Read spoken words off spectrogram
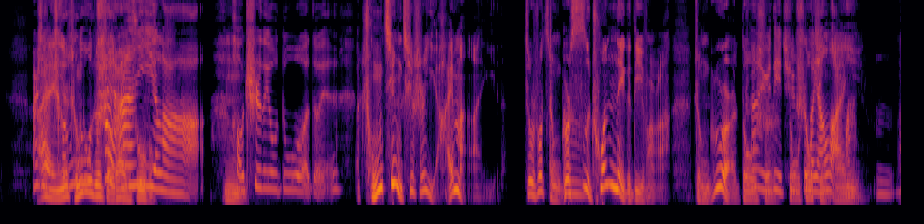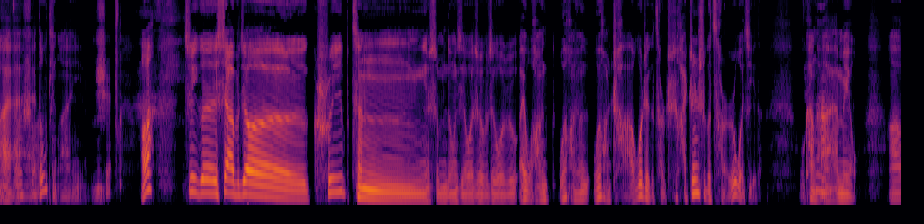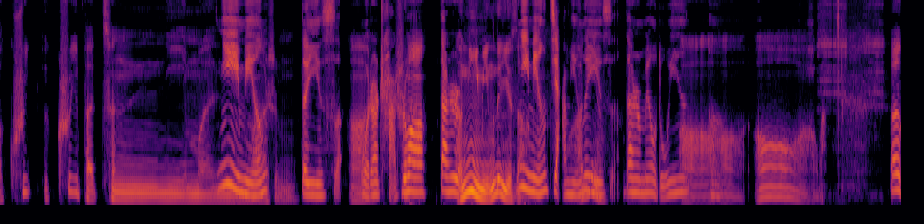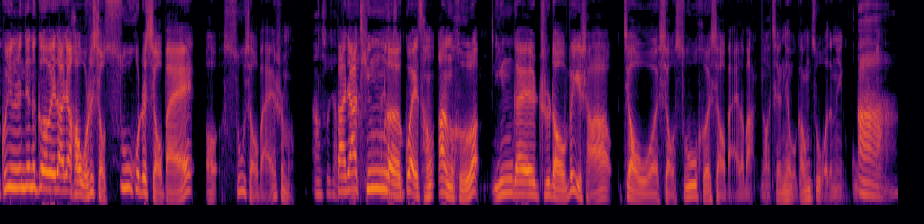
而哎且你成都太安逸了，嗯好吃的又多，对，重庆其实也还蛮安逸的，就是说整个四川那个地方啊，整个都是地区都都挺安逸的，嗯，哎都都挺安逸的。嗯是好了，这个下边叫 Krypton 什么东西？我这这个我哎，我好像我好像我好像查过这个词儿，这还真是个词儿，我记得，我看看啊还还没有啊。Cry Krypton 你们匿名的意思，啊？我这儿查出是？吗？但是哦匿名的意思啊？匿名、假名的意思，但是没有读音。嗯，哦哦，好吧。呃，鬼影人间的各位，大家好，我是小苏或者小白哦，苏小白是吗？啊，苏小，大家听了《怪藏暗河》，应该知道为啥叫我小苏和小白了吧？哦，前天我刚做的那个故事，啊，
